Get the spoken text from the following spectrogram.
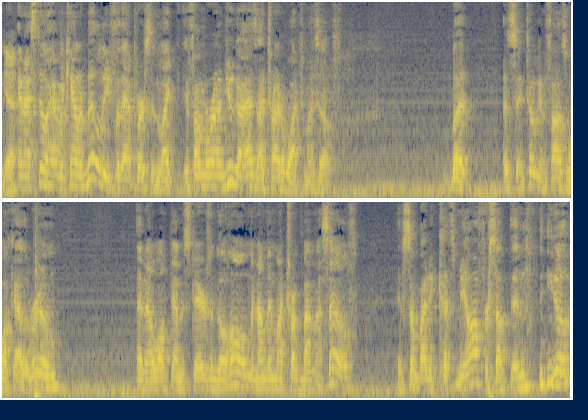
Yeah. And I still have accountability for that person. Like, if I'm around you guys, I try to watch myself. But at the same token, if I was to walk out of the room and I walk down the stairs and go home and I'm in my truck by myself, if somebody cuts me off or something, you know,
